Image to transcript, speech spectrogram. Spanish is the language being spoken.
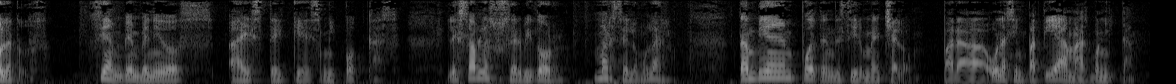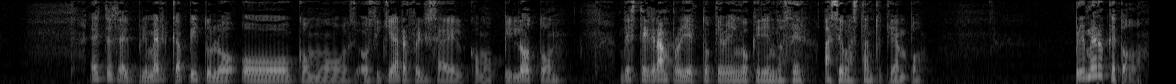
Hola a todos, sean bienvenidos a este que es mi podcast. Les habla su servidor, Marcelo Molar. También pueden decirme Chelo, para una simpatía más bonita. Este es el primer capítulo, o como, o si quieren referirse a él como piloto, de este gran proyecto que vengo queriendo hacer hace bastante tiempo. Primero que todo,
